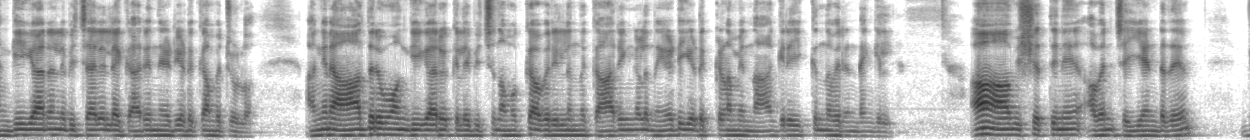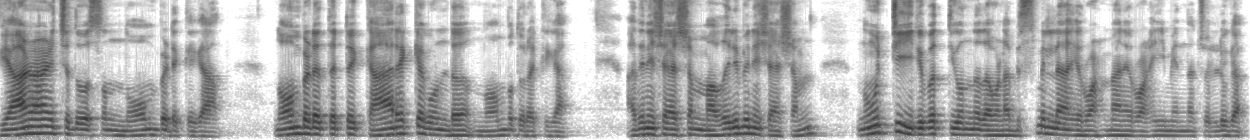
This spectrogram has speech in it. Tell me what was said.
അംഗീകാരം ലഭിച്ചാലല്ലേ കാര്യം നേടിയെടുക്കാൻ പറ്റുള്ളൂ. അങ്ങനെ ആദരവും അംഗീകാരമൊക്കെ ലഭിച്ച് നമുക്ക് അവരിൽ നിന്ന് കാര്യങ്ങൾ നേടിയെടുക്കണമെന്ന് ആഗ്രഹിക്കുന്നവരുണ്ടെങ്കിൽ ആ ആവശ്യത്തിന് അവൻ ചെയ്യേണ്ടത് വ്യാഴാഴ്ച ദിവസം നോമ്പെടുക്കുക. നോമ്പെടുത്തിട്ട് കാരക്ക കൊണ്ട് നോമ്പ് തുറക്കുക. അതിനുശേഷം മകരിബിന് ശേഷം നൂറ്റി ഇരുപത്തിയൊന്ന് തവണ ബിസ്മില്ലാഹി റഹ്മാൻ റഹീം എന്ന് ചൊല്ലുക.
